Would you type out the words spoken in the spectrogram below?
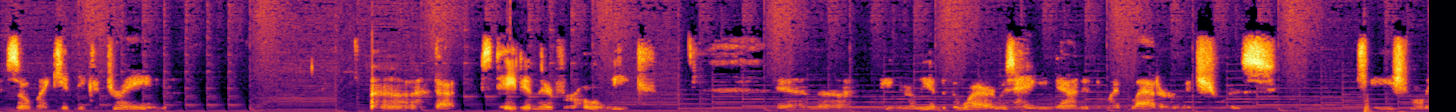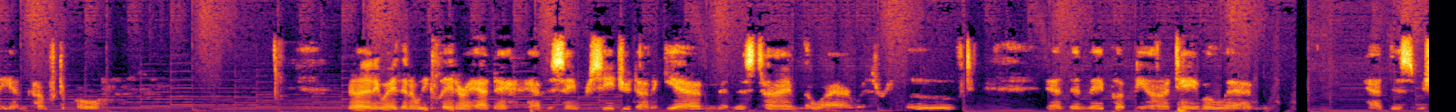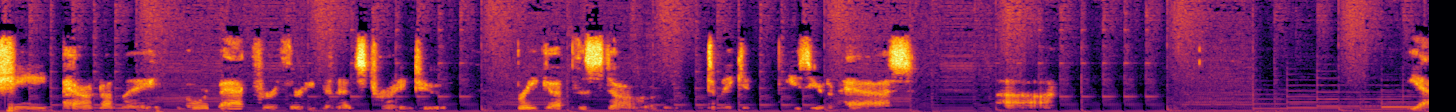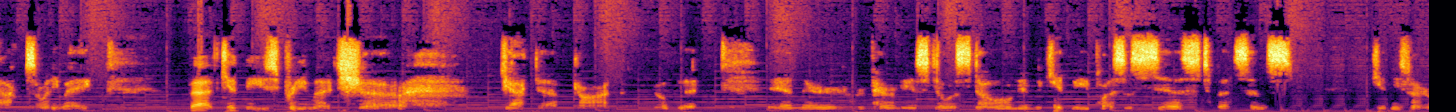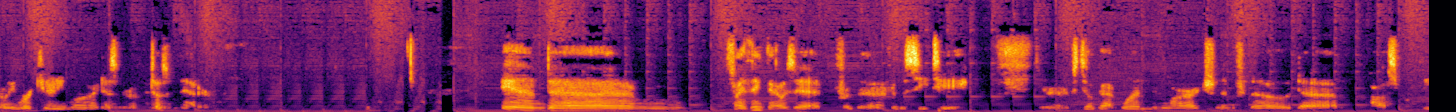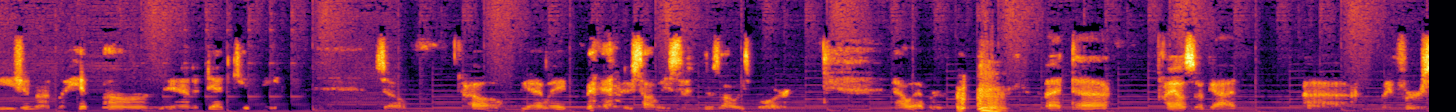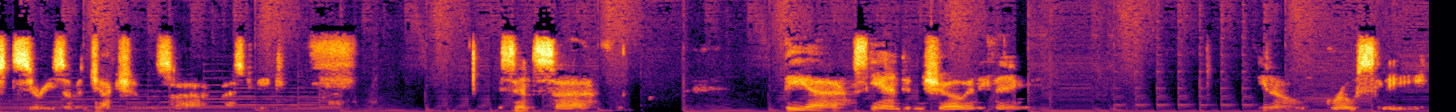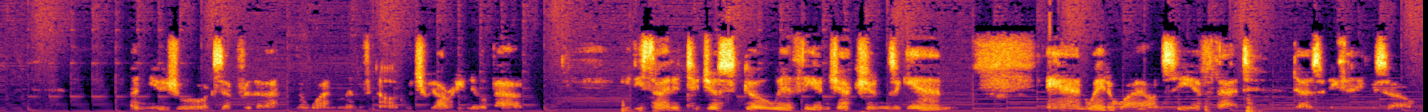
so my kidney could drain. Uh, that stayed in there for a whole week. And uh, you know, the end of the wire was hanging down into my bladder, which was occasionally uncomfortable. Well, anyway, then a week later I had to have the same procedure done again, and this time the wire was removed. And then they put me on a table and had this machine pound on my lower back for 30 minutes trying to break up the stone to make it easier to pass. Uh, yeah, so anyway, that kidney's pretty much uh, jacked up, gone, no good. And there apparently is still a stone in the kidney plus a cyst, but since kidney's not really working anymore, it doesn't it doesn't matter. And um, so I think that was it for the for the CT. I've still got one enlarged lymph node, uh, possible lesion on my hip bone, and a dead kidney. So, oh yeah, wait, there's always there's always more. However, but uh, I also got uh, my first series of injections uh, last week. Since uh, the uh, scan didn't show anything, you know, grossly unusual, except for the, the one lymph node, which we already knew about. He decided to just go with the injections again and wait a while and see if that does anything. So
